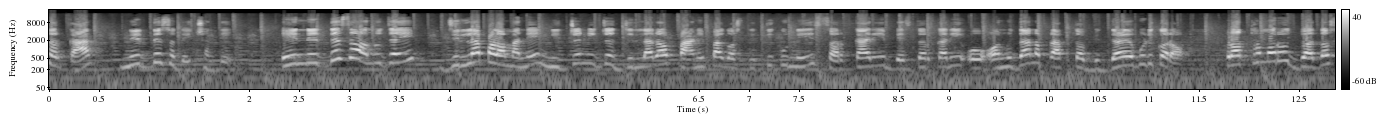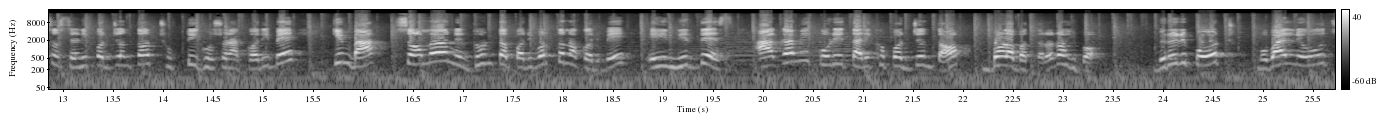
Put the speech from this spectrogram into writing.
ସରକାର ନିର୍ଦ୍ଦେଶ ଦେଇଛନ୍ତି। ଏହି ନିର୍ଦ୍ଦେଶ ଅନୁଯାୟୀ ଜିଲ୍ଲାପାଳମାନେ ନିଜ ନିଜ ଜିଲ୍ଲାର ପାଣିପାଗ ସ୍ଥିତିକୁ ନେଇ ସରକାରୀ ବେସରକାରୀ ଓ ଅନୁଦାନ ପ୍ରାପ୍ତ ବିଦ୍ୟାଳୟଗୁଡ଼ିକର ପ୍ରଥମରୁ ଦ୍ୱାଦଶ ଶ୍ରେଣୀ ପର୍ଯ୍ୟନ୍ତ ଛୁଟି ଘୋଷଣା କରିବେ କିମ୍ବା ସମୟ ନିର୍ଘଣ୍ଟ ପରିବର୍ତ୍ତନ କରିବେ ଏହି ନିର୍ଦ୍ଦେଶ ଆଗାମୀ କୋଡ଼ିଏ ତାରିଖ ପର୍ଯ୍ୟନ୍ତ ବଳବତ୍ତର ରହିବ। Bureau report mobile news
